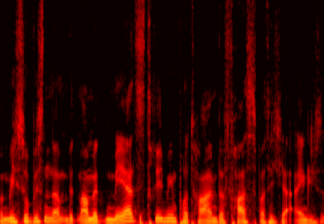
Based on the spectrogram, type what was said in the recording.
und mich so ein bisschen damit, mal mit mehr Streaming-Portalen befasst, was ich ja eigentlich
